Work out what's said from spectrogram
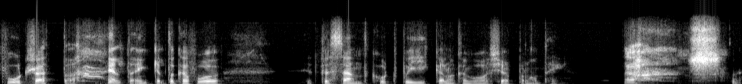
fortsätta helt enkelt. De kan få ett presentkort på Ica. De kan gå och köpa någonting. Ja. Nej,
